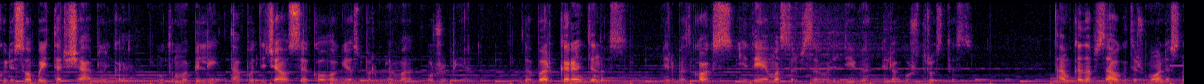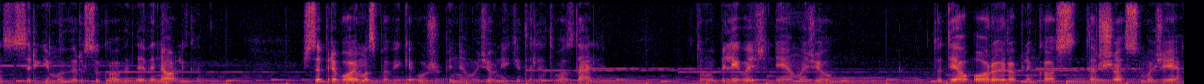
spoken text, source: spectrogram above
kuris labai teršia aplinką. Automobiliai tapo didžiausia ekologijos problema užupyje. Dabar karantinas ir bet koks judėjimas tarp savivaldybių yra uždraustas. Tam, kad apsaugoti žmonės nuo susirgymo virusu COVID-19. Šis apribojimas paveikia užupį ne mažiau nei kitą Lietuvos dalį. Automobiliai važinėja mažiau, todėl oro ir aplinkos tarša sumažėja.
